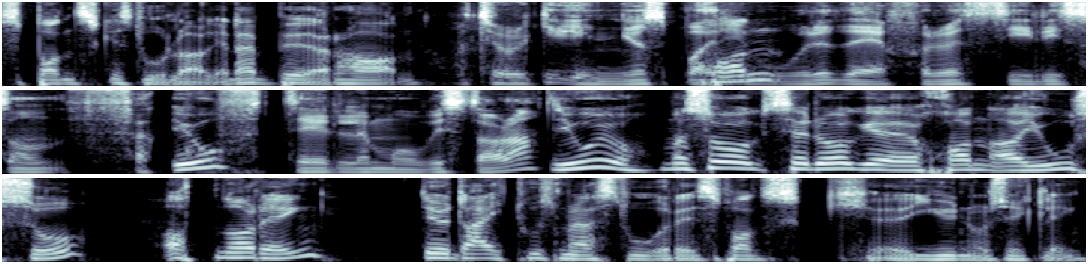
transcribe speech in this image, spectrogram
spanske storlaget. De bør ha han. Jeg tror ikke Ineos bare han, gjorde det for å si litt sånn fuck jo. off til Movistar, da? Jo, jo, men så ser du òg Juan Ayuso, 18-åring. Det er jo de to som er store i spansk eh, juniorsykling.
